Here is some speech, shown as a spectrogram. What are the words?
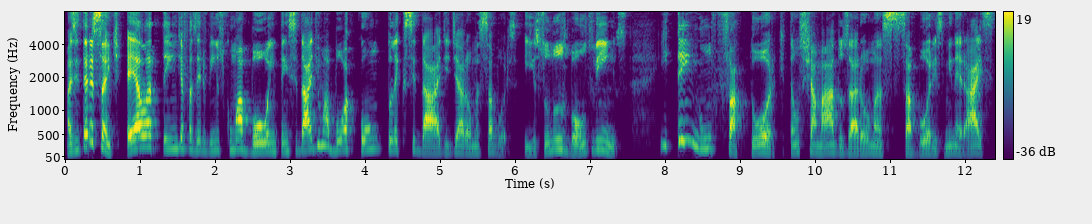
Mas interessante, ela tende a fazer vinhos com uma boa intensidade e uma boa complexidade de aromas e sabores. Isso nos bons vinhos. E tem um fator que estão chamados aromas, sabores, minerais,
